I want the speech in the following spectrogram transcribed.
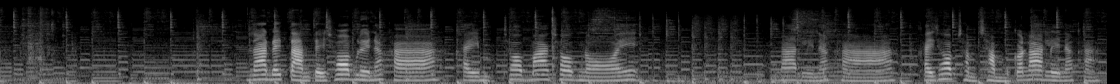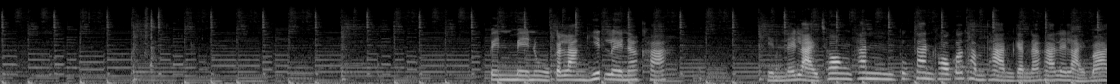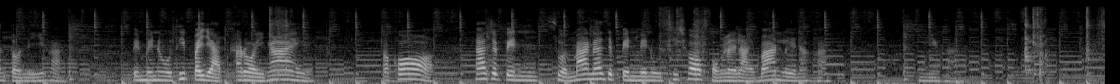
ราดได้ตามใจชอบเลยนะคะ ใครชอบมากชอบน้อย ราดเลยนะคะ ใครชอบฉ่ำๆก็ราดเลยนะคะเป็นเมนูกำลังฮิตเลยนะคะ เห็นหลายๆช่องท่านทุกท่านเขาก็ทำทานกันนะคะ หลายๆบ้านตอนนี้ค่ะ เป็นเมนูที่ประหยัดอร่อยง่าย แล้วก็น่าจะเป็นส่วนมากน่าจะเป็นเมนูที่ชอบของหลาย ๆ บ้านเลยนะคะ นี่ค่ะ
